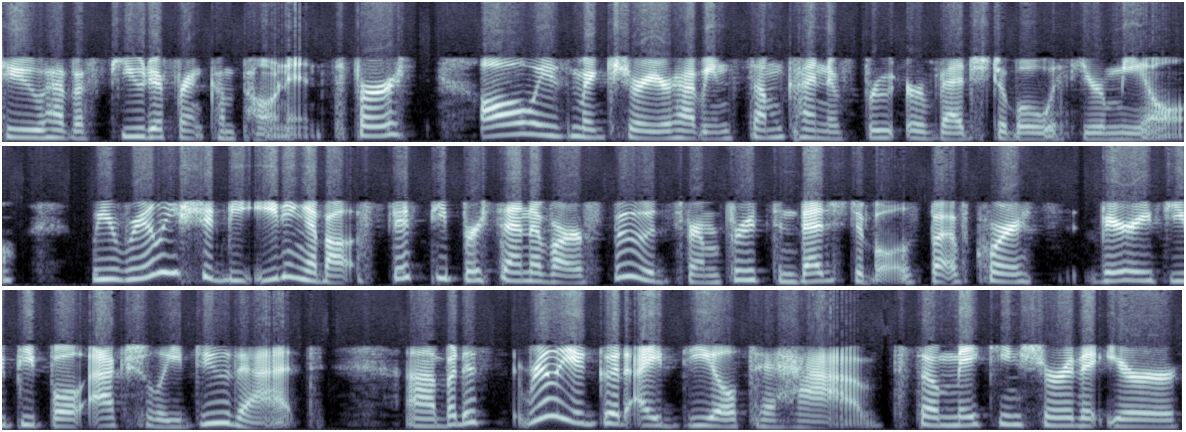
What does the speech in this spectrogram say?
to have a few different components. First, always make sure you're having some kind of fruit or vegetable with your meal. We really should be eating about 50% of our foods from fruits and vegetables, but of course, very few people actually do that. Uh, but it's really a good ideal to have. So making sure that you're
